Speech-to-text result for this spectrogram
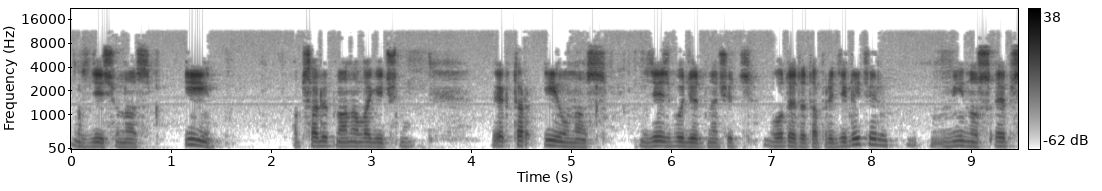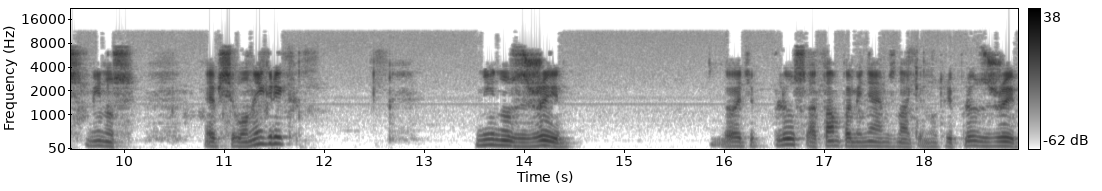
здесь у нас. И абсолютно аналогично. Вектор и у нас. Здесь будет, значит, вот этот определитель. Минус, эпс, минус эпсилон y минус g. Давайте плюс, а там поменяем знаки внутри. Плюс g.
